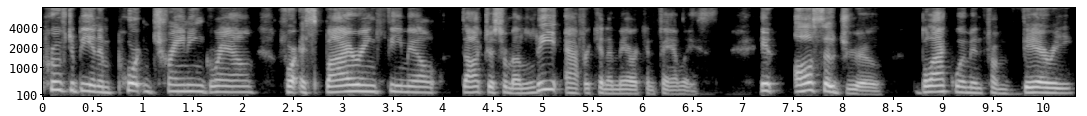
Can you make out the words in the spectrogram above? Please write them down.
proved to be an important training ground for aspiring female doctors from elite African-American families, it also drew Black women from very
